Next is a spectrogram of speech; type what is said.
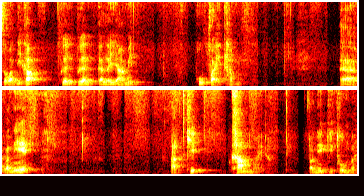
สวัสดีครับเพื่อนเพื่อนกัลยามิตร ผู้ฝ่ายธรรมวันนี้ อัดคลิปค่ำหน่อย ตอนนี้กี่ทุ่มวะ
